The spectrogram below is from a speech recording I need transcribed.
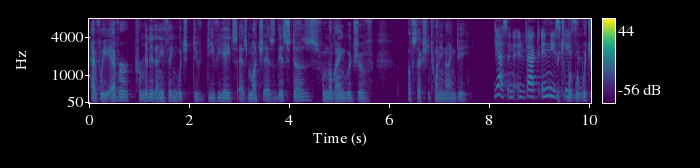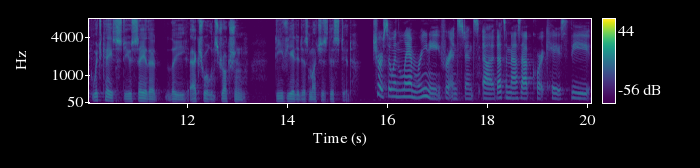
have we ever permitted anything which deviates as much as this does from the language of, of Section 29D? Yes, and in fact, in these Which, cases. wh- which, which case do you say that the actual instruction deviated as much as this did? Sure. So in Lamrini, for instance, uh, that's a Mass App Court case. The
